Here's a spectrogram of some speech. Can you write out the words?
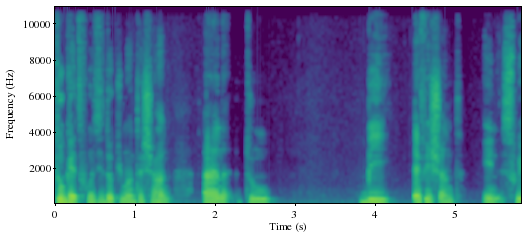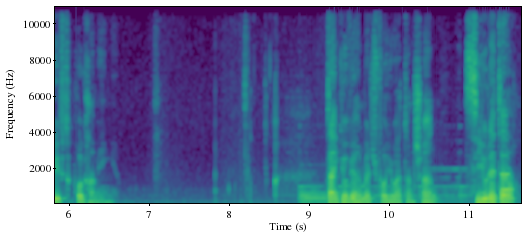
to get through this documentation and to be efficient in Swift programming. Thank you very much for your attention. See you later.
